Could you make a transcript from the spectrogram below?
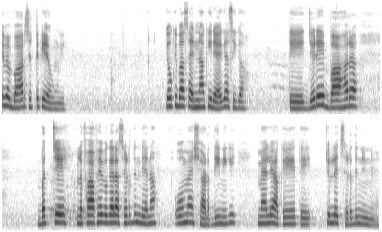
ਇਹ ਮੈਂ ਬਾਹਰ ਸਿੱਟ ਕੇ ਆਉਂਗੀ ਕਿਉਂਕਿ ਬਸ ਇੰਨਾ ਕੀ ਰਹਿ ਗਿਆ ਸੀਗਾ। ਤੇ ਜਿਹੜੇ ਬਾਹਰ ਬੱਚੇ ਲਫਾਫੇ ਵਗੈਰਾ ਸਿੱਟ ਦਿੰਦੇ ਆ ਨਾ, ਉਹ ਮੈਂ ਛੱਡਦੀ ਨੀ ਗੀ। ਮੈਂ ਲਿਆ ਕੇ ਤੇ ਚੁੱਲ੍ਹੇ 'ਚ ਸਿੱਟ ਦਿੰਦੀ ਹੁੰਦੀ ਹਾਂ।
